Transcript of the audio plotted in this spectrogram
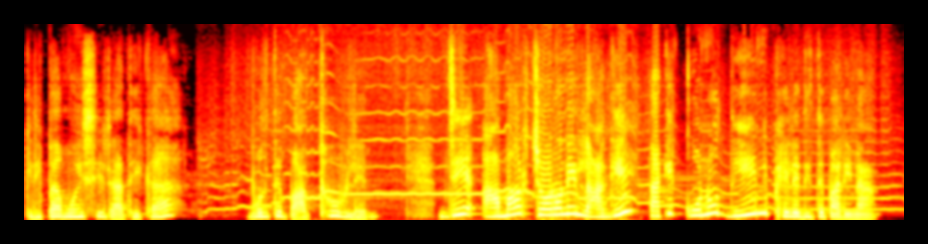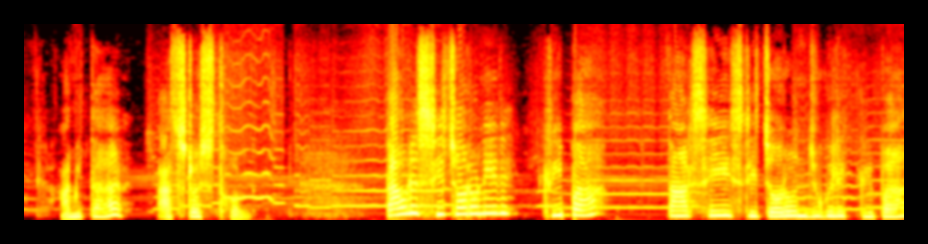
কৃপাময়ী রাধিকা, বলতে বাধ্য হলেন যে আমার চরণে লাগে তাকে কোনো দিন ফেলে দিতে পারি না। আমি তার আশ্রয়স্থল। তাহলে শ্রীচরণের কৃপা, তার সেই শ্রীচরণ যুগলি কৃপা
